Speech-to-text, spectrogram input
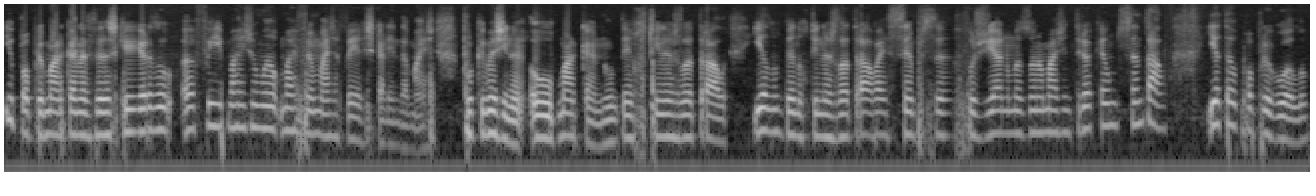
E o próprio Marcano na defesa esquerdo ah, foi mais uma, mais, foi mais foi arriscar ainda mais. Porque imagina, o Marcano não tem rotinas de lateral e ele não tendo rotinas de lateral vai sempre se refugiar numa zona mais interior que é um central. E até o próprio golo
